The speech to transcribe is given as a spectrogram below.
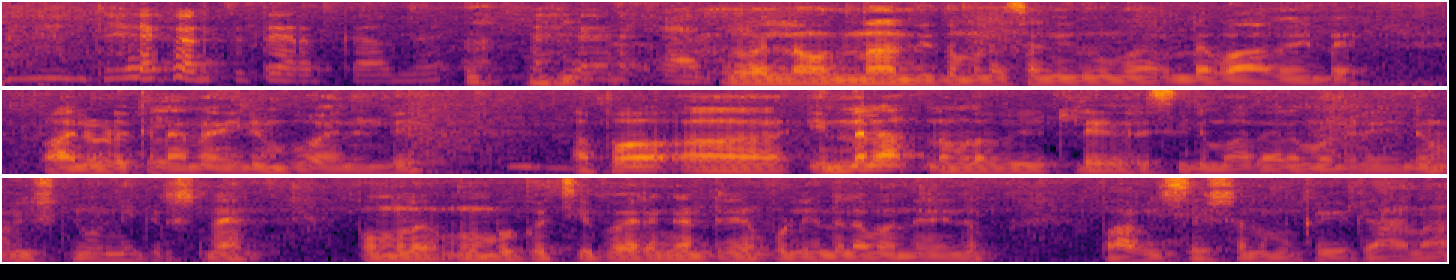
അങ്ങനത്തെ കുറച്ച് തിരക്കാന്ന് അതുപോലെ ഒന്നാം തീയതി നമ്മളെ സംഗീതകുമാറിന്റെ ഭാവേന്റെ പാൽ കൊടുക്കലാണ്. അതിനും പോകാനുണ്ട്. അപ്പോൾ ഇന്നലെ നമ്മളെ വീട്ടിൽ ഒരു സിനിമാ താരം വന്നതിനും വിഷ്ണു ഉണ്ണികൃഷ്ണൻ. അപ്പോൾ നമ്മൾ മുമ്പ് കൊച്ചി പോയാലും കണ്ടിനും പുള്ളി ഇന്നലെ വന്നതിനും അപ്പോൾ ആ വിശേഷം നമുക്ക് കാണാം.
